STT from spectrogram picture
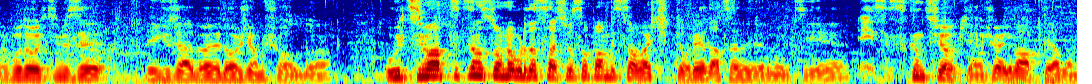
Abi bu da ultimizi bir güzel böyle dojlamış oldu. Ultimi attıktan sonra burada saçma sapan bir savaş çıktı. Oraya da atabilirim ultiyi. Neyse sıkıntı yok ya. Şöyle bir atlayalım.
